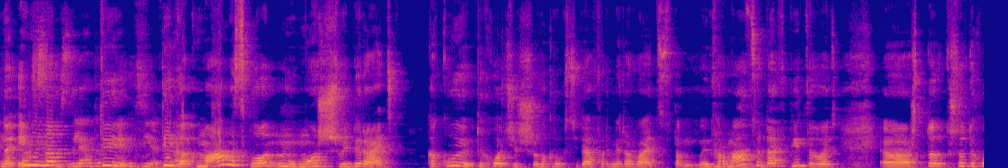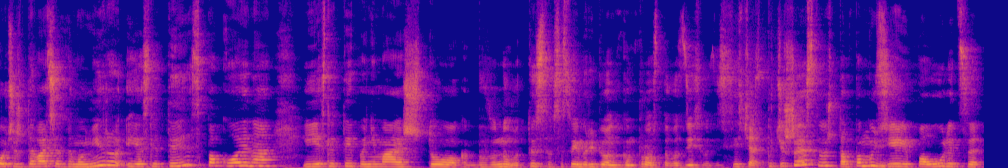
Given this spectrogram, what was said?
Но именно ты, нигде, ты да. как мама склон, ну, можешь выбирать какую ты хочешь вокруг себя формировать там, информацию, mm-hmm. да, впитывать, э, что, что ты хочешь давать этому миру, и если ты спокойна, и если ты понимаешь, что как бы, ну, вот ты со, со своим ребенком просто вот здесь вот сейчас путешествуешь там по музею, по улице,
